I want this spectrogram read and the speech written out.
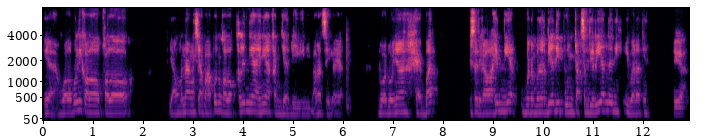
Iya, walaupun nih kalau kalau yang menang siapa pun kalau clean ya ini akan jadi ini banget sih kayak dua-duanya hebat bisa dikalahin nih bener-bener dia di puncak sendirian deh nih ibaratnya. Iya,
